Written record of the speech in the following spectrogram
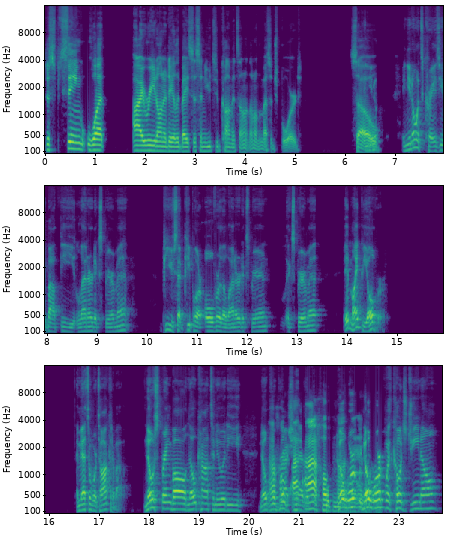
just seeing what I read on a daily basis and YouTube comments on, on the message board. So And you, know, and you know what's crazy about the Leonard experiment? You said people are over the Leonard experiment. Experiment. It might be over. I mean, that's what we're talking about. No spring ball, no continuity, no I hope, progression. I, as a- I hope not. no work, man. no work with Coach Gino.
